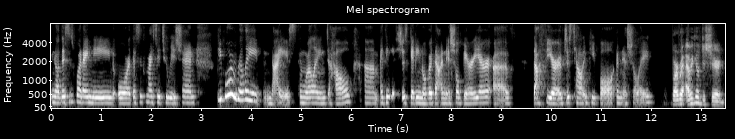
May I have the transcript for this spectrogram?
you know, this is what I need or this is my situation. People are really nice and willing to help. Um, I think it's just getting over that initial barrier of that fear of just telling people initially. Barbara, Abigail just shared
